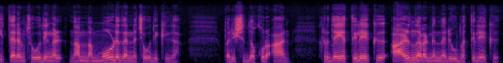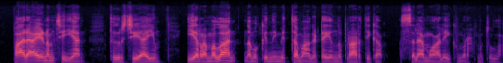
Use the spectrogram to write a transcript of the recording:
ഇത്തരം ചോദ്യങ്ങൾ നാം നമ്മോട് തന്നെ ചോദിക്കുക. പരിശുദ്ധ ഖുർആൻ ഹൃദയത്തിലേക്ക് ആഴ്ന്നിറങ്ങുന്ന രൂപത്തിലേക്ക് പാരായണം ചെയ്യാൻ തീർച്ചയായും ഈ റമദാൻ നമുക്ക് നിമിത്തമാകട്ടെ എന്ന് പ്രാർത്ഥിക്കാം. അസ്സലാമു അലൈക്കും വറഹമത്തുള്ള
